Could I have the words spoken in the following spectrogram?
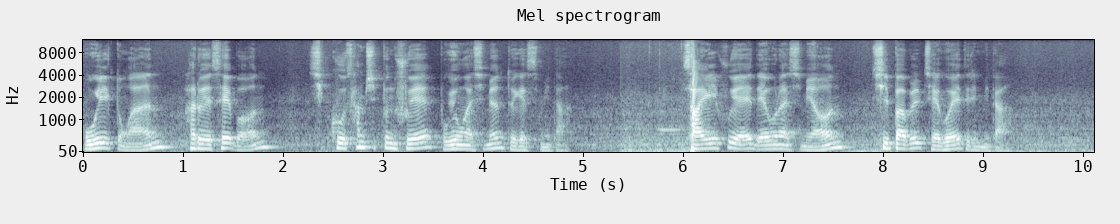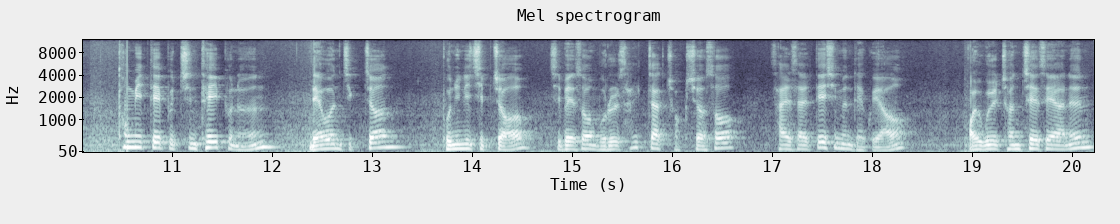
5일 동안 하루에 3번 식후 30분 후에 복용하시면 되겠습니다. 4일 후에 내원하시면 실밥을 제거해 드립니다. 턱 밑에 붙인 테이프는 내원 직전 본인이 직접 집에서 물을 살짝 적셔서 살살 떼시면 되고요. 얼굴 전체 세안은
